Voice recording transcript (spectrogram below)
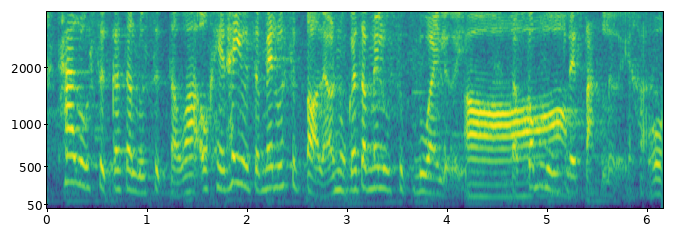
ๆ ถ้ารู้สึกก็จะรู้สึกแต่ว่าโอเค ถ้าอยู่จะไม่รู้สึกต่อแล้วหนูก็จะไม่รู้สึกด้วยเลยอ๋อ แบบก็มูฟเลยตัดเลยค่ะ โอ้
